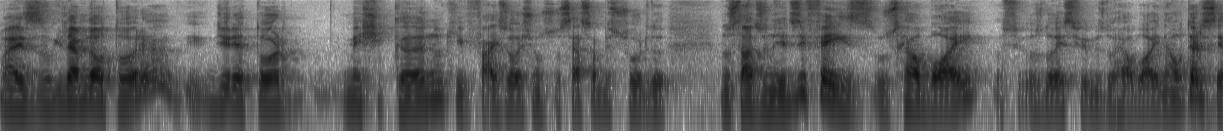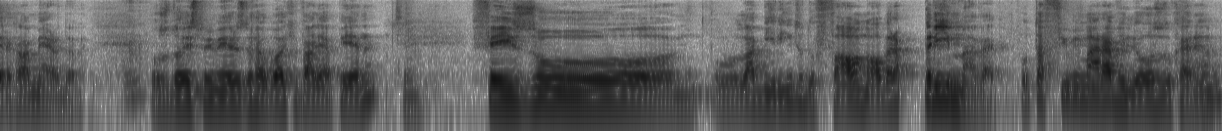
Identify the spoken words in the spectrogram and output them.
Mas o Guilherme Del Toro é um diretor mexicano que faz hoje um sucesso absurdo nos Estados Unidos e fez os Hellboy, os, os dois filmes do Hellboy, não o terceiro, aquela merda. né? Os dois primeiros do Hellboy que vale a pena. Fez o, o Labirinto do Fauno, obra-prima, velho. Puta filme maravilhoso do caramba.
